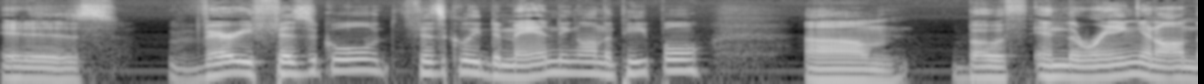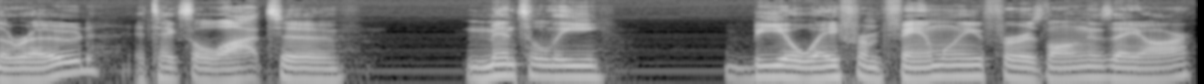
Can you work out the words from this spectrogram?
It is very physical, physically demanding on the people, um, both in the ring and on the road. It takes a lot to mentally be away from family for as long as they are,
